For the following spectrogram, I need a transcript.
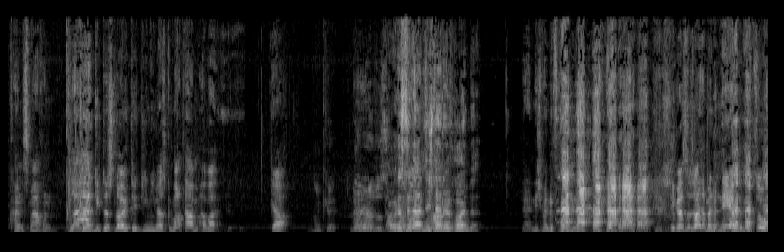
kann es machen. Klar Okay. gibt es Leute, die nie was gemacht haben, aber ja, Okay. Nee, nee, das Aber das sind halt nicht deine Freunde. Ja, nicht meine Freunde. ich weiß, was du sagst, aber nee, also so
